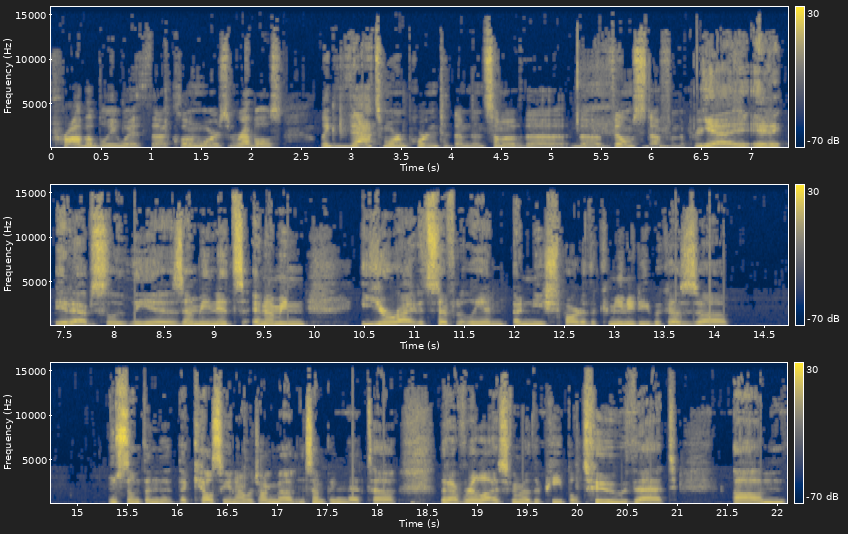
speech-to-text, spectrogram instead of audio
probably with uh, clone wars and rebels like that's more important to them than some of the the film stuff from the prequel. Yeah, it it absolutely is. I mean, it's and I mean, you're right. It's definitely an, a niche part of the community because uh, something that, that Kelsey and I were talking about, and something that uh, that I've realized from other people too that um,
